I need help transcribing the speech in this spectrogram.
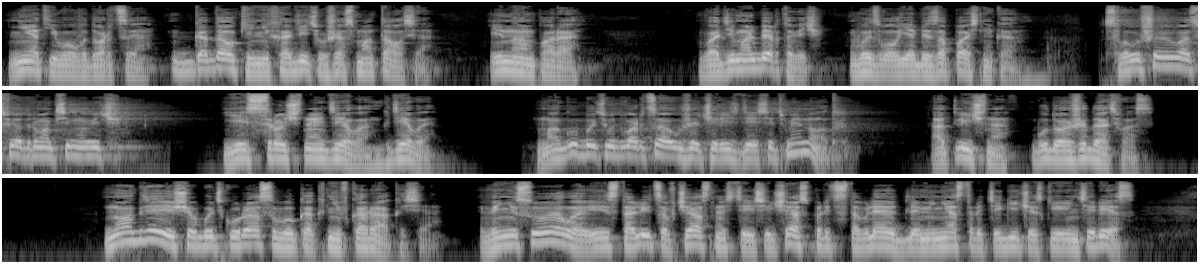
Нет его во дворце. К гадалке не ходить уже смотался. И нам пора. «Вадим Альбертович», — вызвал я безопасника. «Слушаю вас, Федор Максимович». «Есть срочное дело. Где вы?» «Могу быть у дворца уже через десять минут». «Отлично. Буду ожидать вас». Ну а где еще быть Курасову, как не в Каракасе? Венесуэла и столица в частности сейчас представляют для меня стратегический интерес,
